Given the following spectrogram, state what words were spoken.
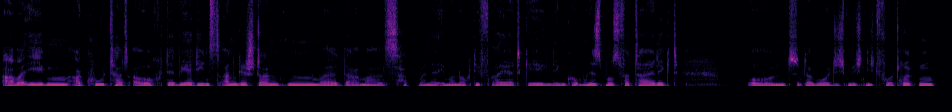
Aber eben akut hat auch der Wehrdienst angestanden, weil damals hat man ja immer noch die Freiheit gegen den Kommunismus verteidigt. Und da wollte ich mich nicht vordrücken.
